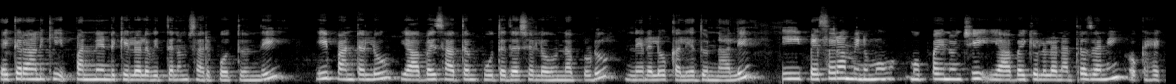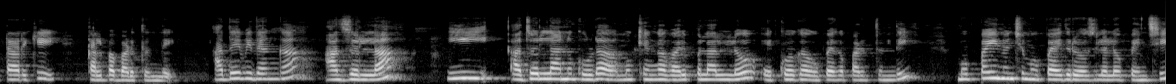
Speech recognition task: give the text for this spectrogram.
ఎకరానికి పన్నెండు కిలోల విత్తనం సరిపోతుంది. ఈ పంటలు యాభై శాతం పూత దశలో ఉన్నప్పుడు నెలలో కలియదున్నాలి. ఈ పెసర మినుము ముప్పై నుంచి యాభై కిలోల నత్రజని ఒక హెక్టార్కి కలపబడుతుంది. అదేవిధంగా అజొల్లా. ఈ అజొల్లాను కూడా ముఖ్యంగా వరి పొలాల్లో ఎక్కువగా ఉపయోగపడుతుంది. ముప్పై నుంచి ముప్పై ఐదు రోజులలో పెంచి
